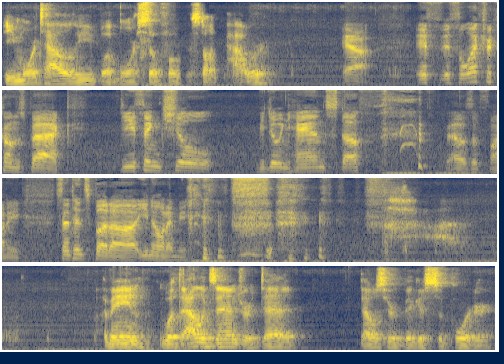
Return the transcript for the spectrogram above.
immortality, but more so focused on power. Yeah. If if Elektra comes back, do you think she'll be doing hand stuff? that was a funny sentence, but uh, you know what I mean. I mean, with Alexandra dead, that was her biggest supporter.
